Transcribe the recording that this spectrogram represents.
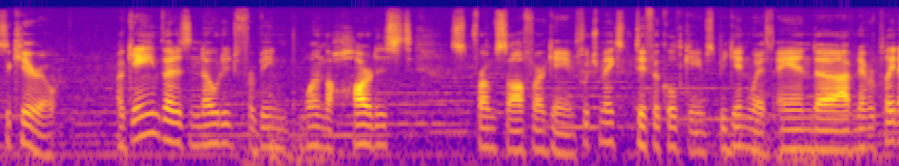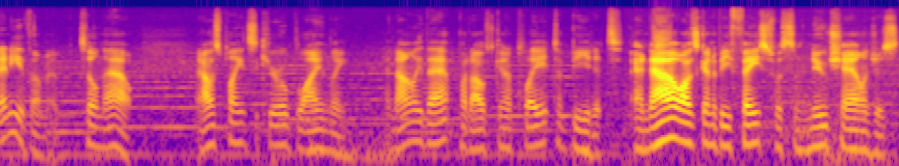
Sekiro, a game that is noted for being one of the hardest FromSoftware games, which makes difficult games to begin with, and uh, I've never played any of them until now. And I was playing Sekiro blindly. And not only that, but I was going to play it to beat it. And now I was going to be faced with some new challenges.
